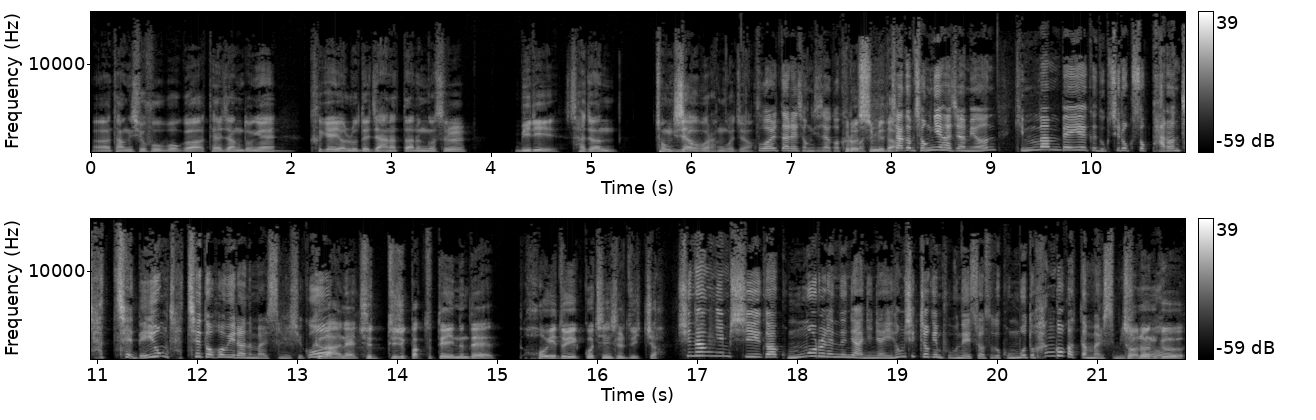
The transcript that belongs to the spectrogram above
아, 당시 후보가 대장동에 음. 크게 연루되지 않았다는 것을 미리 사전 정지 작업을 한 거죠. 9월 달에 정지 작업 그렇습니다. 자, 그럼 정리하자면 김만배의 그 녹취록 속 발언 자체, 내용 자체도 허위라는 말씀이시고 그 안에 주- 뒤죽박죽 돼 있는데 허위도 있고 진실도 있죠. 신앙님 씨가 공모를 했느냐 아니냐 이 형식적인 부분에 있어서도 공모도 한 것 같단 말씀이시고 저는 그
